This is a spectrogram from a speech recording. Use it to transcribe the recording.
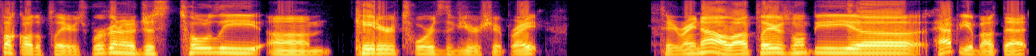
fuck all the players we're gonna just totally um cater towards the viewership right tell you right now a lot of players won't be uh happy about that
